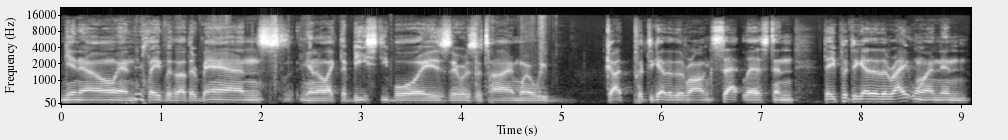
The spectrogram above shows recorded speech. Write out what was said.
you know, and played with other bands, you know, like the Beastie Boys. There was a time where we got put together the wrong set list and they put together the right one and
